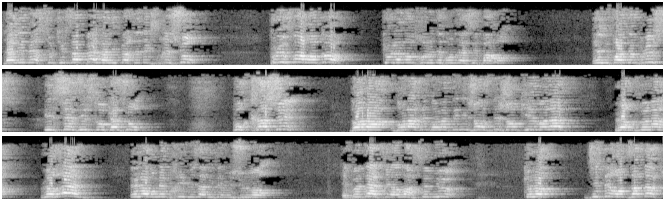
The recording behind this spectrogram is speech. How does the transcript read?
la liberté, ce qu'ils appellent la liberté d'expression, plus fort encore que l'un d'entre eux ne défendrait ses parents. Et une fois de plus, ils saisissent l'occasion pour cracher dans la, dans l'intelligence des gens qui est malade, leur venin, leur haine et leur mépris vis-à-vis des musulmans. Et peut-être, et Allah sait mieux, que leurs différentes attaques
